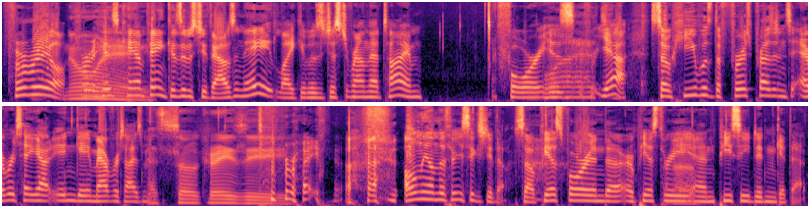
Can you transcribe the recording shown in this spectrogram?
for real, No for his way. campaign because it was 2008. Like it was just around that time for his for- yeah. So he was the first president to ever take out in-game advertisement. That's so crazy. right. Only on the 360 though. So PS4 and uh, or PS3 Uh-huh. and PC didn't get that.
